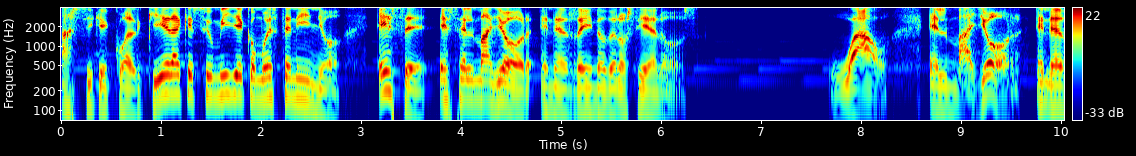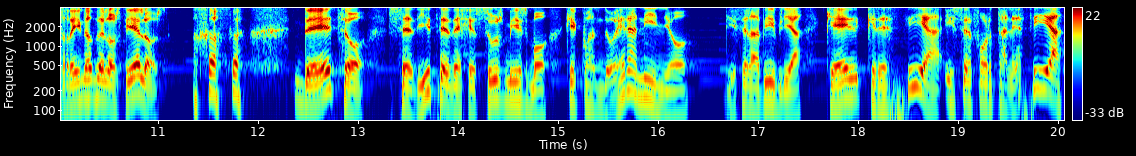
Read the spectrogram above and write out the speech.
Así que cualquiera que se humille como este niño, ese es el mayor en el reino de los cielos. ¡Wow! El mayor en el reino de los cielos. de hecho, se dice de Jesús mismo que cuando era niño Dice la Biblia que él crecía y se fortalecía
